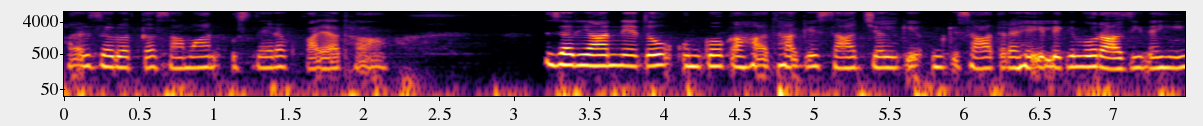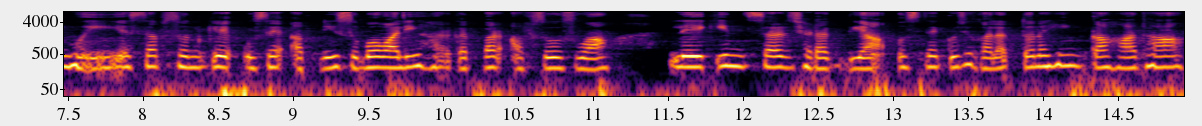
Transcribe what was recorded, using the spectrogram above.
हर ज़रूरत का सामान उसने रखवाया था। जरियान ने तो उनको कहा था कि साथ चल के उनके साथ रहे, लेकिन वो राज़ी नहीं हुई। ये सब सुन के उसे अपनी सुबह वाली हरकत पर अफसोस हुआ, लेकिन सर झटक दिया। उसने कुछ गलत तो नहीं कहा था।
